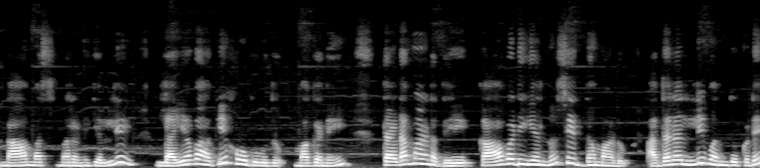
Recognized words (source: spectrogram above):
ನಾಮಸ್ಮರಣೆಯಲ್ಲಿ ಲಯವಾಗಿ ಹೋಗುವುದು. ಮಗನೇ, ತಡಮಾಡದೆ ಕಾವಡಿಯನ್ನು ಸಿದ್ಧ ಮಾಡು ಅದರಲ್ಲಿ ಒಂದು ಕಡೆ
